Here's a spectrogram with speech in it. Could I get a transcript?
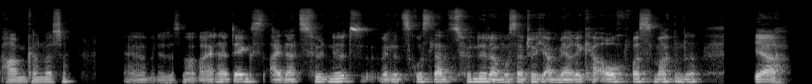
haben kann, weißt du? Ja, wenn du das mal weiter denkst, einer zündet, wenn jetzt Russland zündet, dann muss natürlich Amerika auch was machen, ne? Ja,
